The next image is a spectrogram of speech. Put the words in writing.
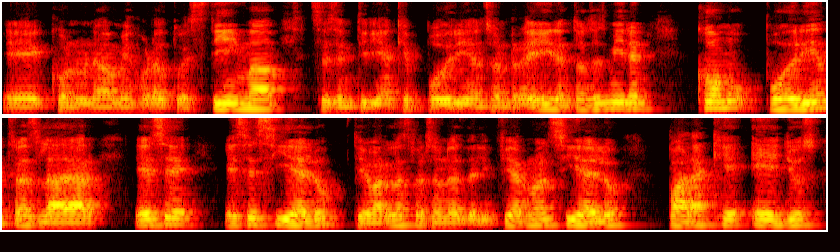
eh, con una mejor autoestima, se sentirían que podrían sonreír. Entonces miren cómo podrían trasladar ese, ese cielo, llevar a las personas del infierno al cielo para que ellos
